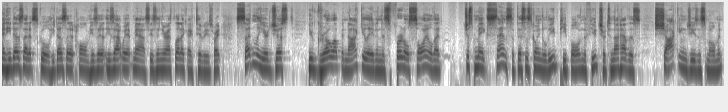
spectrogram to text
And he does that at school. He does that at home. He's a, he's that way at mass. He's in your athletic activities, right? Suddenly, you're just you grow up inoculated in this fertile soil that just makes sense that this is going to lead people in the future to not have this shocking Jesus moment,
